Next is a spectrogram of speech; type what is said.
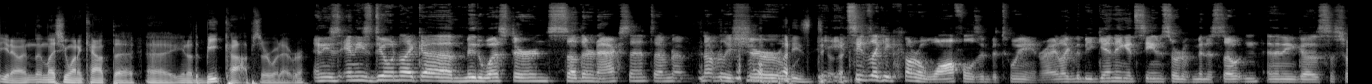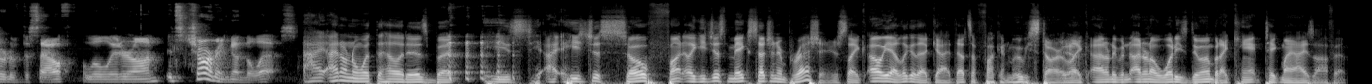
you know unless you want to count the uh, you know the beat cops or whatever. And he's and he's doing like a midwestern southern accent. I'm not, not really sure What he's doing. It seems like he kind of waffles in between, right? Like the beginning, it seems sort of Minnesotan, and then he goes to sort of the south a little later on. It's charming nonetheless. I, I don't know what the hell it is, but he's I, he's just so fun. Like he just makes such an impression. You're just like, oh yeah, look at that guy. That's a fucking movie star. Like I don't even I don't know what he's doing, but I can't take my eyes off him.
